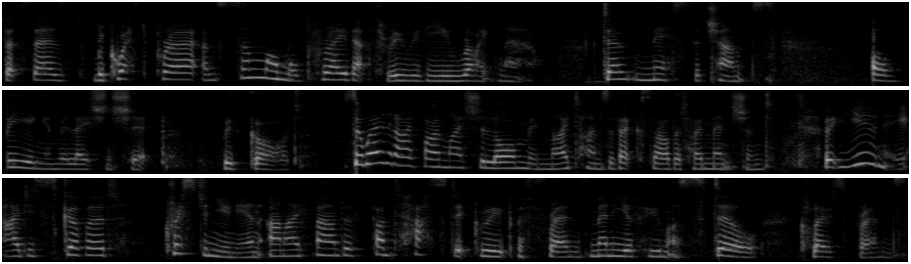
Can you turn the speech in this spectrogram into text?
that says request prayer, and someone will pray that through with you right now. Don't miss the chance of being in relationship with God. So, where did I find my shalom in my times of exile that I mentioned? At uni, I discovered Christian Union and I found a fantastic group of friends, many of whom are still close friends.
